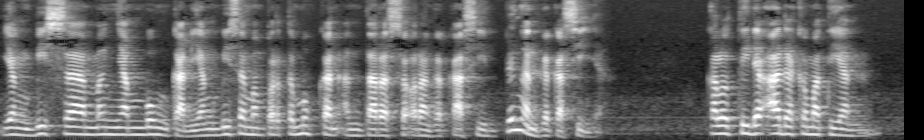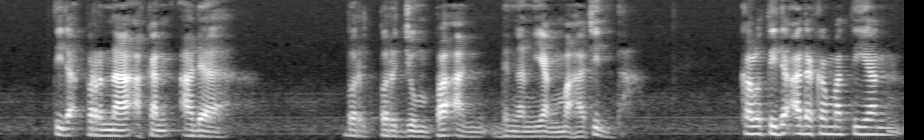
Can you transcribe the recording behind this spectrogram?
yang bisa menyambungkan, yang bisa mempertemukan antara seorang kekasih dengan kekasihnya. Kalau tidak ada kematian, tidak pernah akan ada perjumpaan dengan yang maha cinta. Kalau tidak ada kematian,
